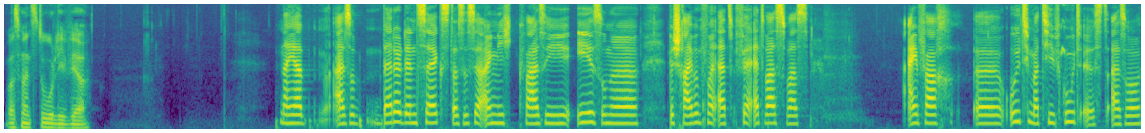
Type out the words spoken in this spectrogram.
was meinst du, Olivia? Naja, also Better Than Sex, das ist ja eigentlich quasi eh so eine Beschreibung von für etwas, was einfach äh, ultimativ gut ist. Also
